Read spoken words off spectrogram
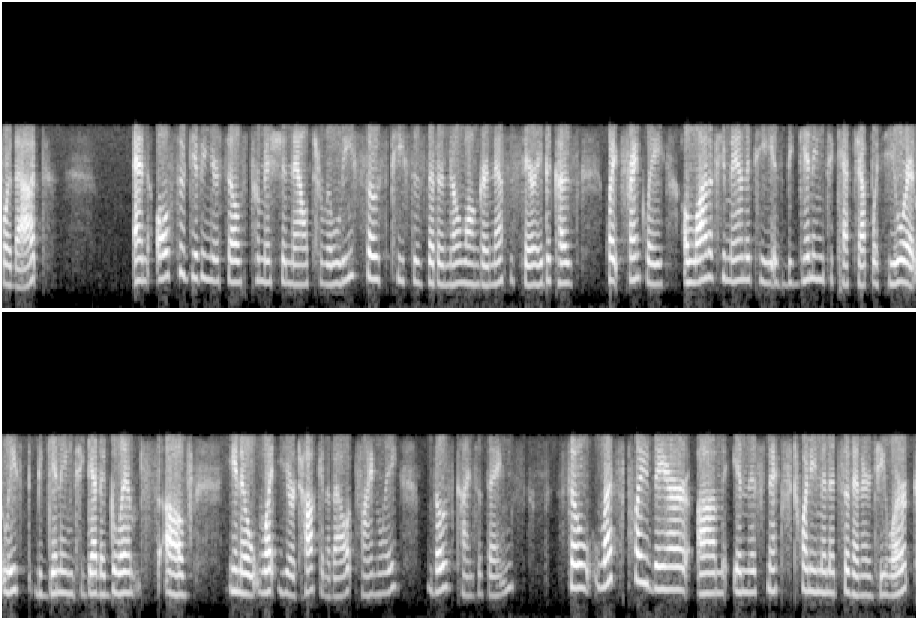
for that, and also giving yourselves permission now to release those pieces that are no longer necessary because, quite frankly, a lot of humanity is beginning to catch up with you, or at least beginning to get a glimpse of, you know, what you're talking about finally, those kinds of things. So let's play there um, in this next 20 minutes of energy work.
